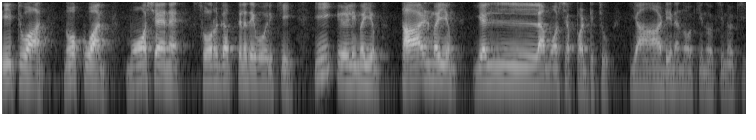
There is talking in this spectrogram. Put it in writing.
തീറ്റുവാൻ നോക്കുവാൻ മോശനെ സ്വർഗത്തിലെ ദൈവം ഒരുക്കി. ഈ എളിമയും താഴ്മയും എല്ലാം മോശ പഠിച്ചു യാടിനെ നോക്കി നോക്കി നോക്കി.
